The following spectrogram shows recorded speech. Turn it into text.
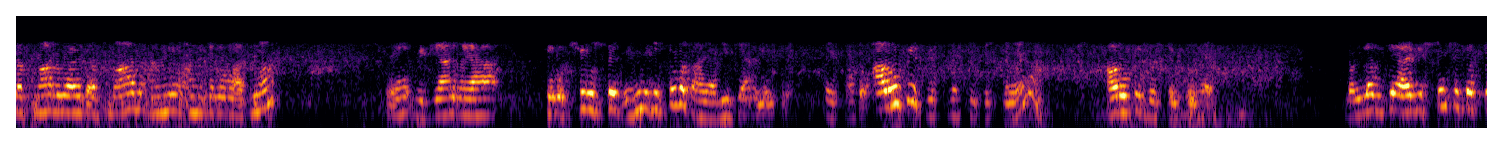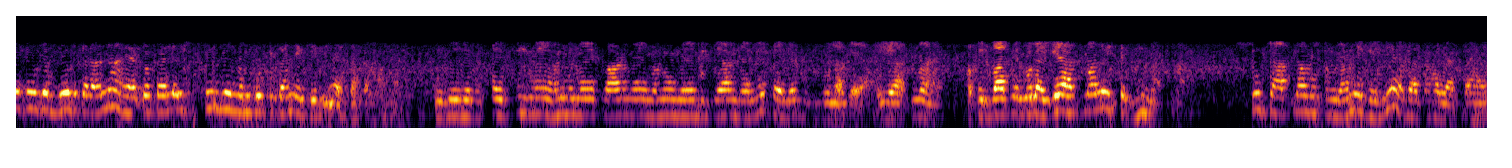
तस्माद हुआ तस्माद, अन्य अन्य चलो आत्मा। विज्ञान में यहाँ फिर उससे उससे भिन्न किसको बताया? विज्ञान में तो आरोपित दृष्टि है ना? आरोपित दृष्टि है। मतलब क्या है कि सूक्ष्म तत्व को जब बोध कराना है तो पहले स्कूल में मन को टिकाने के लिए ऐसा कहा है। क्योंकि में अन्न में, प्राण में, मनो में, विज्ञान में पहले बोला गया ये आत्मा है। और फिर बाद में बोला, ये आत्मा नहीं, इससे भिन्न आत्मा सूक्ष्म आत्मा को समझाने के लिए ऐसा कहा जाता है।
